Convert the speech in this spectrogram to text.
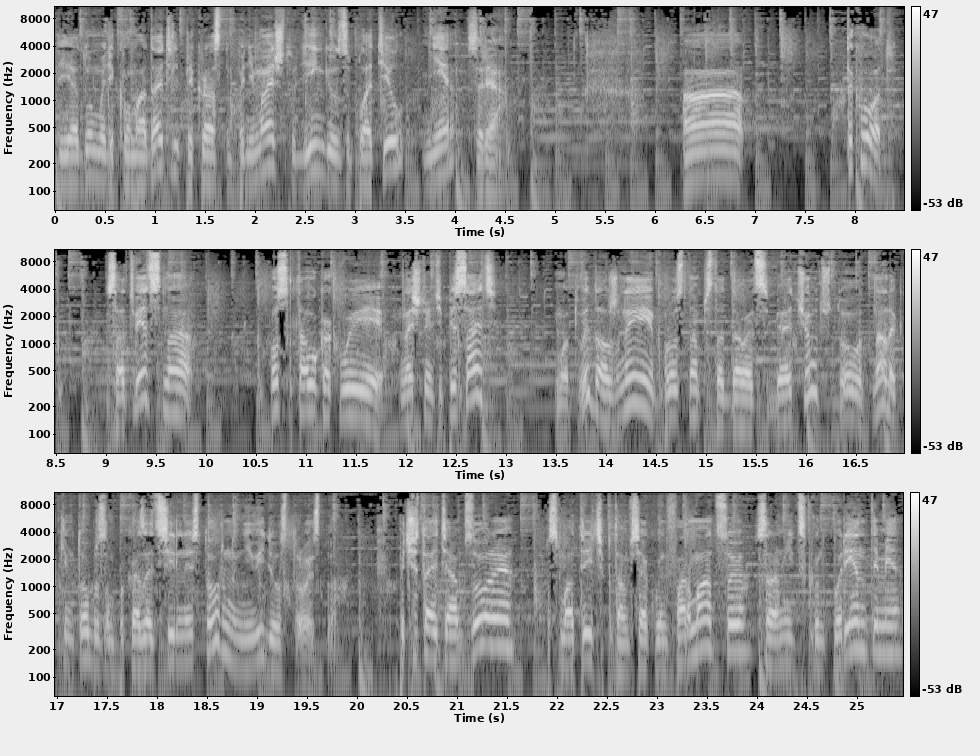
И я думаю, рекламодатель прекрасно понимает, что деньги заплатил не зря. А, так вот, соответственно, после того, как вы начнете писать, вот вы должны просто-напросто отдавать себе отчет, что вот надо каким-то образом показать сильные стороны не видя устройства. Почитайте обзоры, посмотрите там всякую информацию, сравните с конкурентами.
